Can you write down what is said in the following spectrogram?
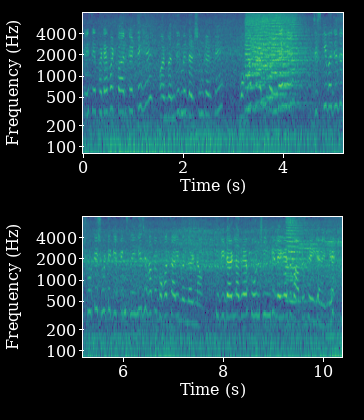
तो इसे फटाफट पार करते हैं और मंदिर में दर्शन करते हैं। बहुत सारे बंदर हैं जिसकी वजह से छोटे छोटे क्लिपिंग्स लेंगे जहाँ पे बहुत सारे बंदर ना हो क्योंकि डर लग रहा है फ़ोन छीन के ले गए तो वापस नहीं करेंगे।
